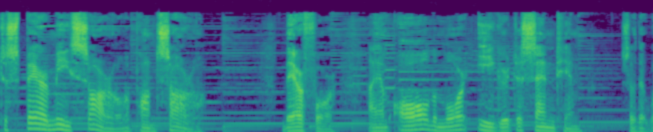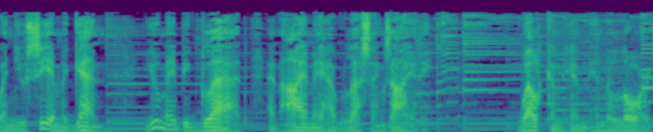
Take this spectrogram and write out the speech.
to spare me sorrow upon sorrow. Therefore, I am all the more eager to send him, so that when you see him again, you may be glad and I may have less anxiety. Welcome him in the Lord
